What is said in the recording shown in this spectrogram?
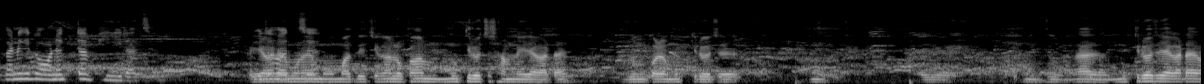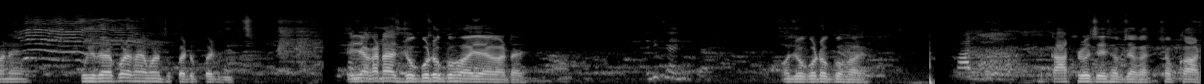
এখানে কিন্তু অনেকটা ভিড় আছে। এই পুজো জায়গাটায় মনে হয় মোমবাতি দিচ্ছে এখানে লোক মূর্তি রয়েছে সামনে এই জায়গাটায়। জুম করে মূর্তি রয়েছে। এই হ্যাঁ মূর্তি রয়েছে জায়গাটায় মানে পুজো দেওয়ার পর এখানে মানে ধূপকাঠি টুপকাঠি দিচ্ছে। এই জায়গাটা যোগ্য টোগ্য হয় জায়গাটায়। ও যোগ্য টোগ্য হয়। কাঠ রয়েছে সব জায়গায় সব কাঠ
